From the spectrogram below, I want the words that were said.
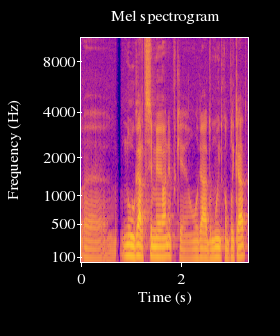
uh, no lugar de Simeone, porque é um legado muito complicado.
